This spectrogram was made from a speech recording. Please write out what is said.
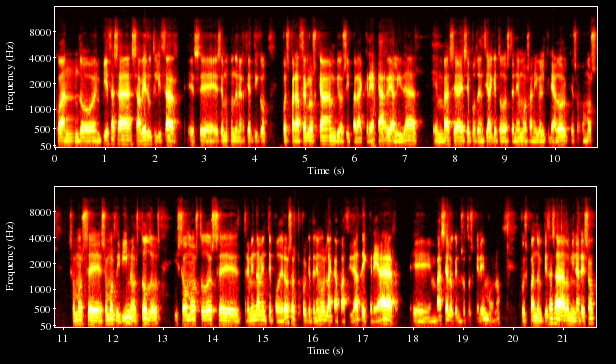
cuando empiezas a saber utilizar ese, ese, mundo energético, pues para hacer los cambios y para crear realidad en base a ese potencial que todos tenemos a nivel creador, que somos, somos, eh, somos divinos todos y somos todos eh, tremendamente poderosos porque tenemos la capacidad de crear eh, en base a lo que nosotros queremos, ¿no? Pues cuando empiezas a dominar eso,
